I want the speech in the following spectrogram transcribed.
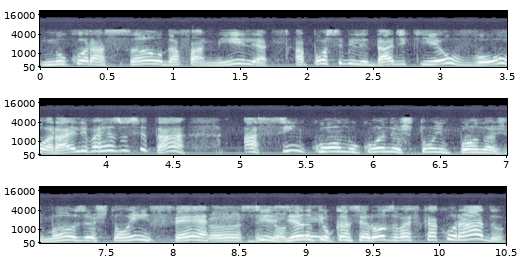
no coração da família a possibilidade que eu vou orar e ele vai ressuscitar. Assim como quando eu estou impondo as mãos, eu estou em fé, dizendo alguém? que o canceroso vai ficar curado.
